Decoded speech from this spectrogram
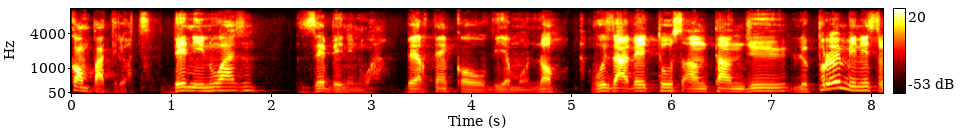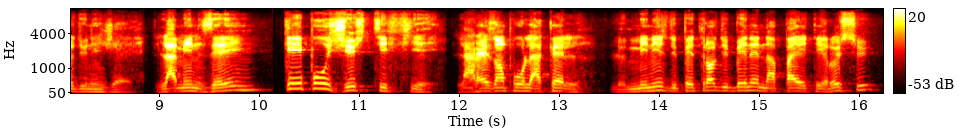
compatriotes, béninoises et béninois, Bertin Kovie mon nom. Vous avez tous entendu le premier ministre du Niger, Lamine Zeyn, qui pour justifier la raison pour laquelle le ministre du pétrole du Bénin n'a pas été reçu,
